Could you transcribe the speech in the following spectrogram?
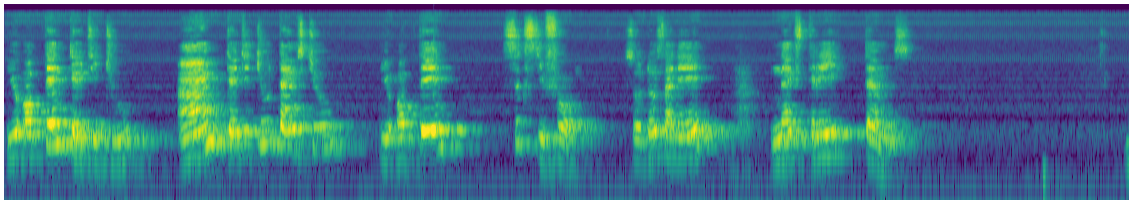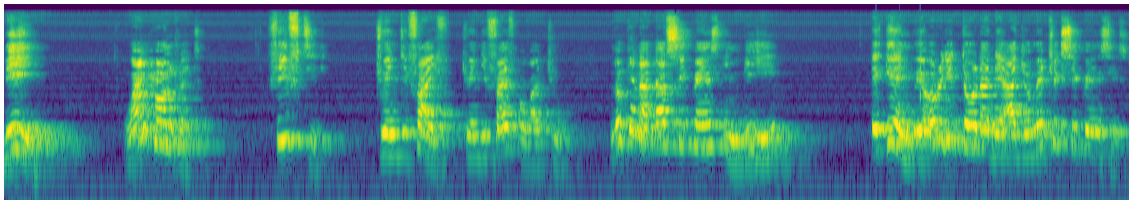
you obtain 32, and 32 times 2 you obtain 64. So those are the next three terms. B, 100, 50, 25, 25 over 2. Looking at that sequence in B, again, we already told that there are geometric sequences.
